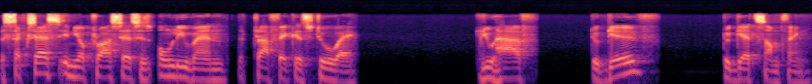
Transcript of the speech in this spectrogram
The success in your process is only when the traffic is two way. You have to give to get something.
